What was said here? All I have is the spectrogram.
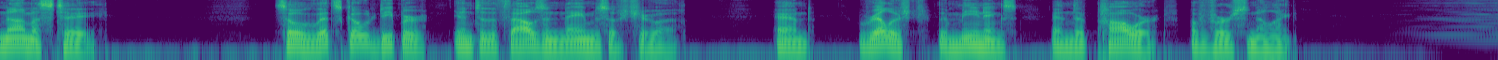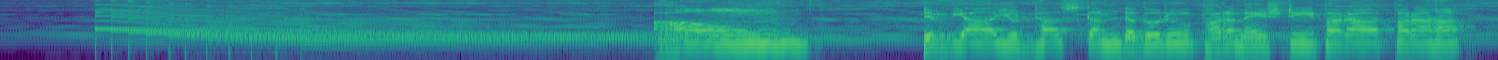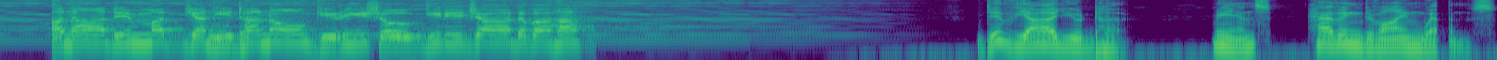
Namaste. So let's go deeper into the thousand names of Shiva and relish the meanings and the power of verse 9. Aum Divya Yuddha Skanda Guru Parameshti Parat Paraha Girisho Girijadavaha Divya Yuddha means having divine weapons.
